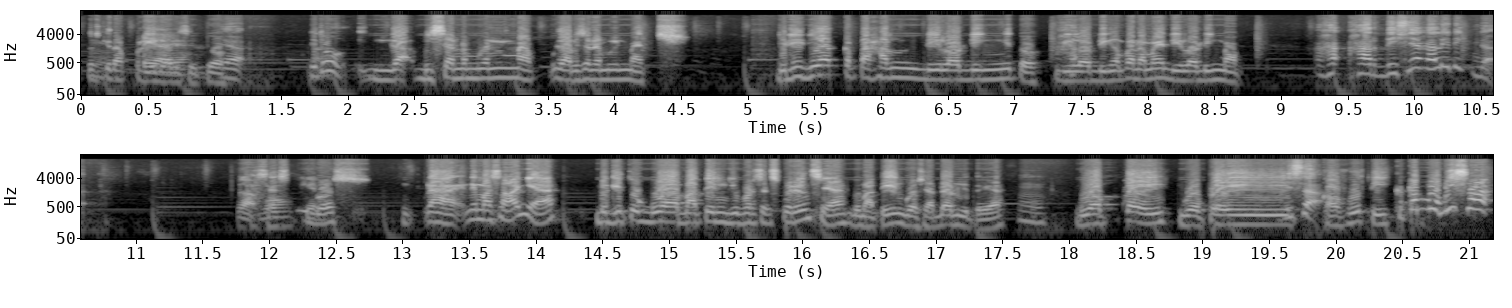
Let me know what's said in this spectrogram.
terus kita play Iya, dari iya. situ Ya. itu nggak bisa nemuin map nggak bisa nemuin match jadi dia ketahan di loading itu di loading apa namanya di loading map Ha- hard disknya kali dik nggak? Nggak mungkin. bos nah ini masalahnya begitu gue matiin GeForce Experience ya gue matiin gue shutdown gitu ya Hmm. gue play gue play Bisa. Call of Duty ketemu bisa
